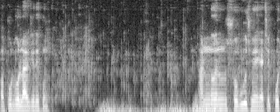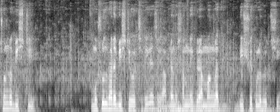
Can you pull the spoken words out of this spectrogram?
অপূর্ব লাগছে দেখুন। ধানগুলো সবুজ হয়ে গেছে, প্রচণ্ড বৃষ্টি। মুসুলধারে বৃষ্টি হচ্ছে, ঠিক আছে? আপনাদের সামনে গ্রাম বাংলার দৃশ্য তুলে ধরছি।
